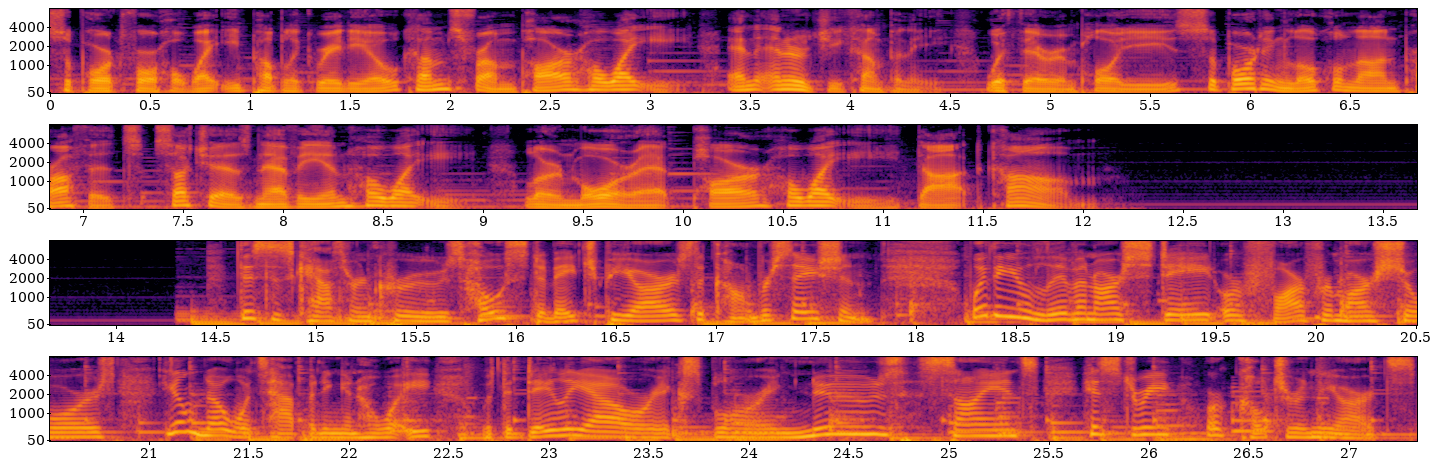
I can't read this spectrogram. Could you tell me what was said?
Support for Hawaii Public Radio comes from PAR Hawaii, an energy company, with their employees supporting local nonprofits such as Navian Hawaii. Learn more at parhawaii.com. This is Catherine Cruz, host of HPR's The Conversation. Whether you live in our state or far from our shores, you'll know what's happening in Hawaii with the Daily Hour exploring news, science, history, or culture in the arts.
